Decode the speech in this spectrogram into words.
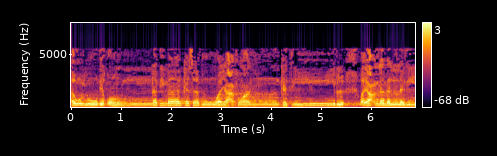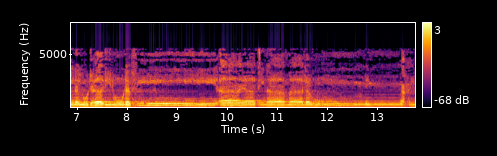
أو يوبقهن بما كسبوا ويعفو عن كثير. ويعلم الذين يجادلون في آياتنا ما لهم من محيص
